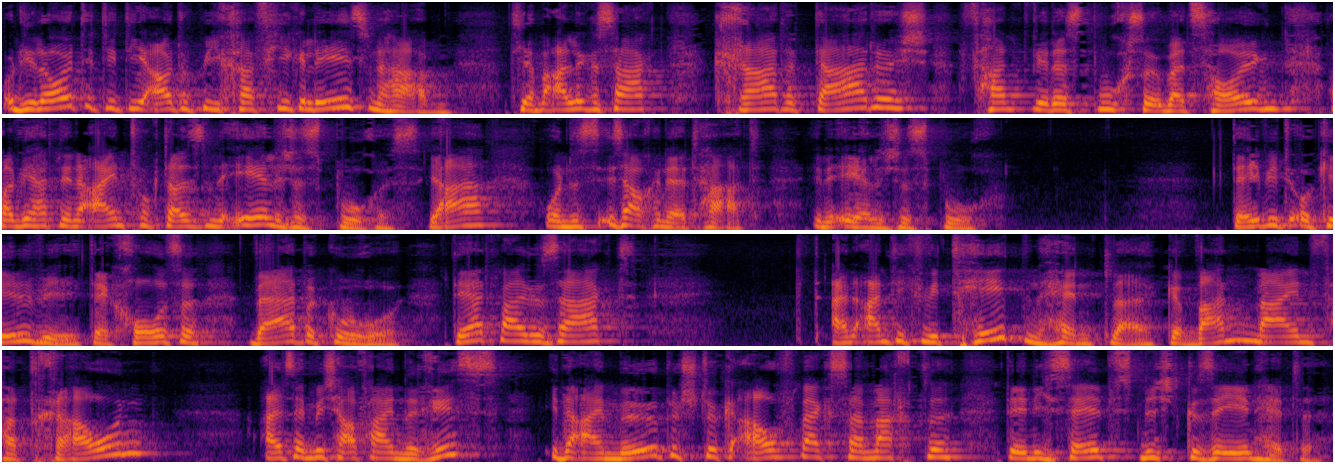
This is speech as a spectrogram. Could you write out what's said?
Und die Leute, die die Autobiografie gelesen haben, die haben alle gesagt, gerade dadurch fanden wir das Buch so überzeugend, weil wir hatten den Eindruck, dass es ein ehrliches Buch ist. Ja, und es ist auch in der Tat ein ehrliches Buch. David Ogilvy, der große Werbeguru, der hat mal gesagt, ein Antiquitätenhändler gewann mein Vertrauen, als er mich auf einen Riss in einem Möbelstück aufmerksam machte, den ich selbst nicht gesehen hätte.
